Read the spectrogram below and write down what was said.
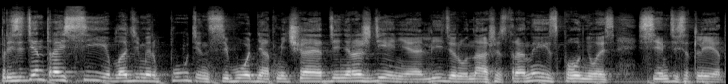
Президент России Владимир Путин сегодня отмечает день рождения. Лидеру нашей страны исполнилось 70 лет.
